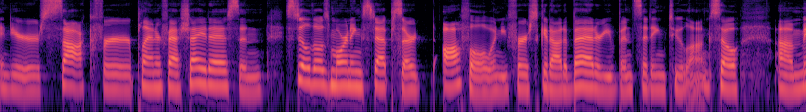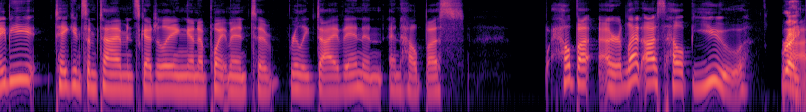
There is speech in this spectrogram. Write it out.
in your sock for plantar fasciitis and still those morning steps are awful when you first get out of bed or you've been sitting too long so um, maybe taking some time and scheduling an appointment to really dive in and, and help us help us or let us help you right. uh,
